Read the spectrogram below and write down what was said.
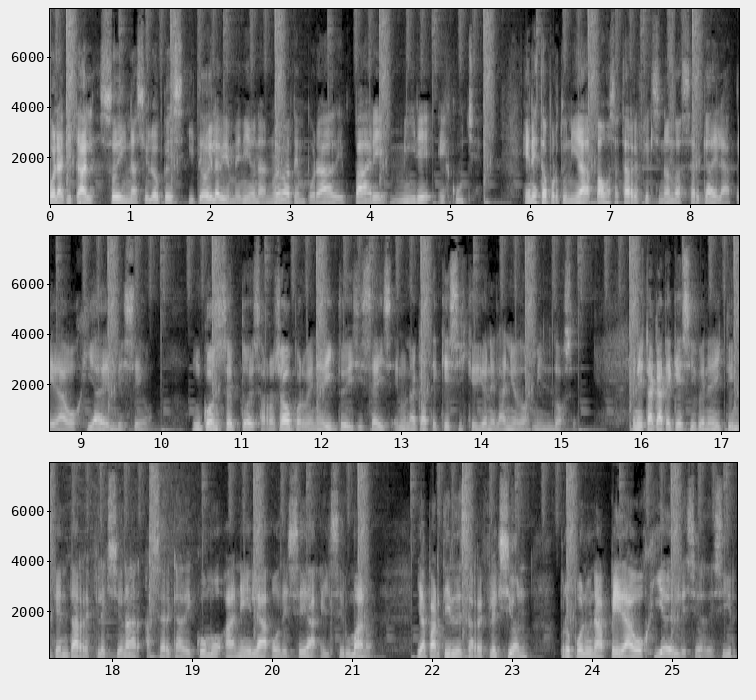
Hola, ¿qué tal? Soy Ignacio López y te doy la bienvenida a una nueva temporada de Pare, Mire, Escuche. En esta oportunidad vamos a estar reflexionando acerca de la pedagogía del deseo, un concepto desarrollado por Benedicto XVI en una catequesis que dio en el año 2012. En esta catequesis Benedicto intenta reflexionar acerca de cómo anhela o desea el ser humano y a partir de esa reflexión propone una pedagogía del deseo, es decir,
